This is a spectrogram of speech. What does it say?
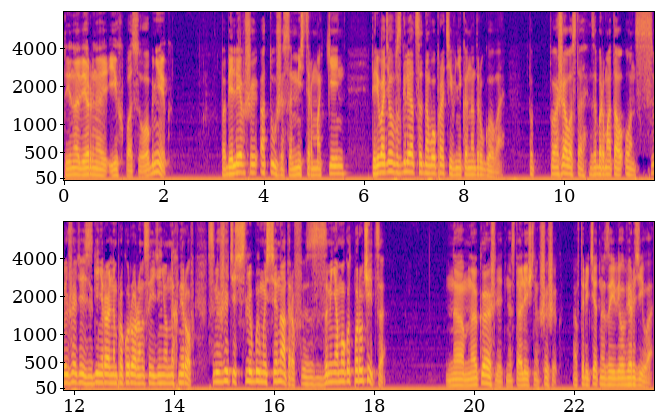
Ты, наверное, их пособник?» Побелевший от ужаса мистер Маккейн переводил взгляд с одного противника на другого. «Пожалуйста», — забормотал он, — «свяжитесь с генеральным прокурором Соединенных Миров, свяжитесь с любым из сенаторов, за меня могут поручиться». «Нам накашлять на столичных шишек», — авторитетно заявил Верзила.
